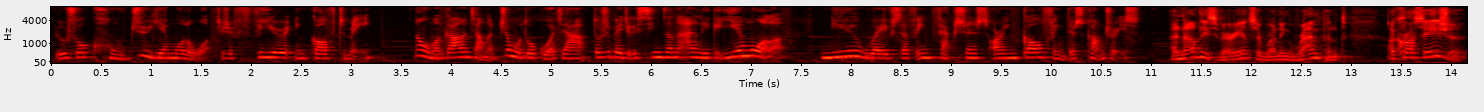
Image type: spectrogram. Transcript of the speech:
比如说恐惧淹没了我，就是 fear engulfed me。那我们刚刚讲的这么多国家，都是被这个新增的案例给淹没了。New waves of infections are engulfing these countries. And now these variants are running rampant across Asia.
